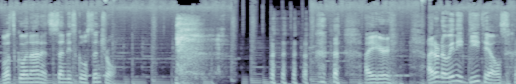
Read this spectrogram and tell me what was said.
What's going on at Sunday School Central? I hear, I don't know any details.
